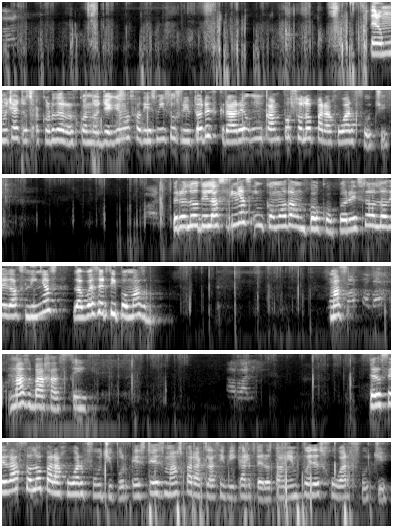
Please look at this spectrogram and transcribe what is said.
Vale. Pero muchachos, acordaros, cuando lleguemos a 10.000 suscriptores, crearé un campo solo para jugar Fuchi. Pero lo de las líneas incomoda un poco, por eso lo de las líneas la voy a hacer tipo más... Más, Más bajas, sí. Pero será solo para jugar Fuchi, porque este es más para clasificar, pero también puedes jugar Fuchi.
